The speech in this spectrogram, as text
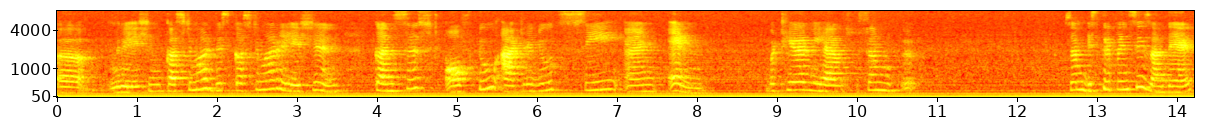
uh, relation customer this customer relation consists of two attributes C and N. But here we have some uh, some discrepancies are there.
